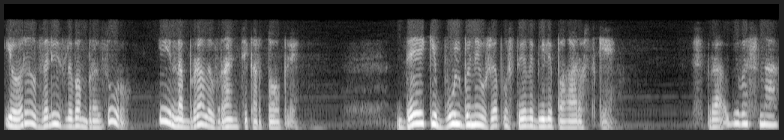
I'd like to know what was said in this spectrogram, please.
і Орел залізли в амбразуру і набрали вранці картоплі. Деякі бульбини вже пустили білі паростки. Справді весна,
